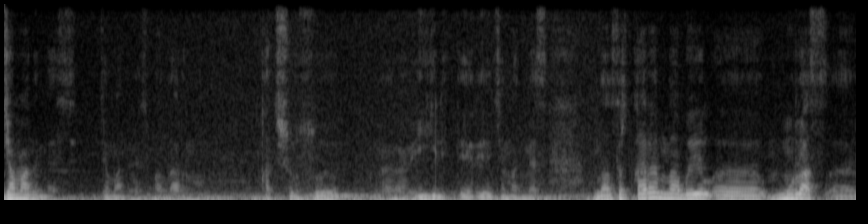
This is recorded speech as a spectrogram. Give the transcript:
Жаман эмес жаман эмес балдардын катышуусу э, ийгиликтери жаман эмес мындан сырткары мына быйыл э, мурас э,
